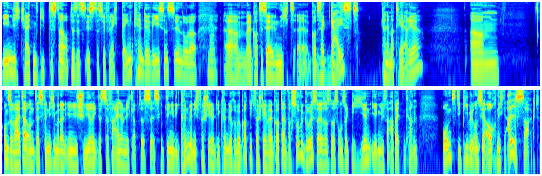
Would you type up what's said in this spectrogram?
Ähnlichkeiten gibt es da, ob das jetzt ist, dass wir vielleicht denkende Wesen sind oder ja. ähm, weil Gott ist ja nicht, äh, Gott ist ja Geist, keine Materie. Ähm, und so weiter. Und das finde ich immer dann irgendwie schwierig, das zu vereinen. Und ich glaube, es gibt Dinge, die können wir nicht verstehen und die können wir auch über Gott nicht verstehen, weil Gott einfach so viel größer ist, als was unser Gehirn irgendwie verarbeiten kann. Und die Bibel uns ja auch nicht alles sagt.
